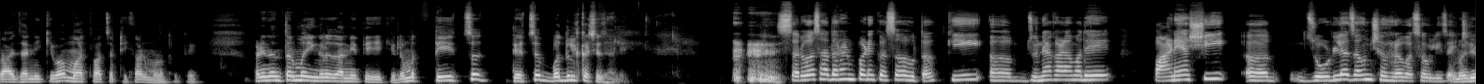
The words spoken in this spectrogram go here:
राजधानी किंवा महत्वाचं ठिकाण म्हणत होते. आणि नंतर मग इंग्रजांनी ते हे केलं. मग तेच त्याचं बदल कसे झाले? सर्वसाधारणपणे कसं होतं की जुन्या काळामध्ये पाण्याशी जोडल्या जाऊन शहरं वसवली जायची. म्हणजे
